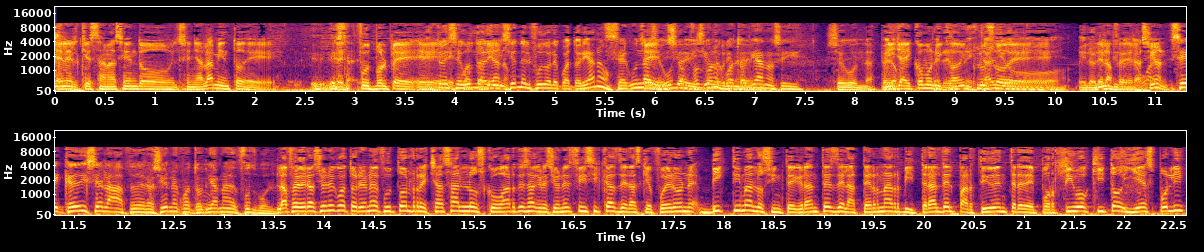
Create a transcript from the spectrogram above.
En el que están haciendo el señalamiento de, del Esta- fútbol eh, ¿Esto es segunda ecuatoriano. división del fútbol ecuatoriano? Segunda Sí, división fútbol o primera ecuatoriano, división? sí. Segunda. y ya hay comunicado pero incluso de, el de la federación. Sí, ¿qué dice la Federación Ecuatoriana de Fútbol? La Federación Ecuatoriana de Fútbol rechaza los cobardes agresiones físicas de las que fueron víctimas los integrantes de la terna arbitral del partido entre Deportivo Quito y Espoli,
